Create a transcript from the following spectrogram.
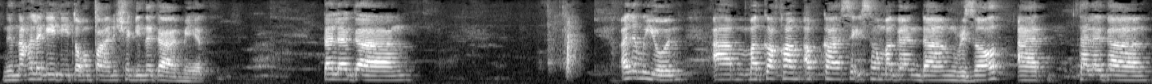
na nakalagay dito kung paano siya ginagamit talagang alam mo yun, um, magka-come up ka sa isang magandang result at talagang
